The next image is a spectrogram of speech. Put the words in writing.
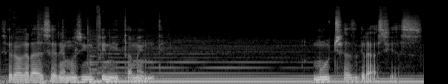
Se lo agradeceremos infinitamente. Muchas gracias.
